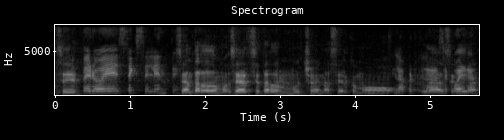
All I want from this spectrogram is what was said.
Sí. pero es excelente. Se han tardado, o sea, se tardaron mucho en hacer como la secuela.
